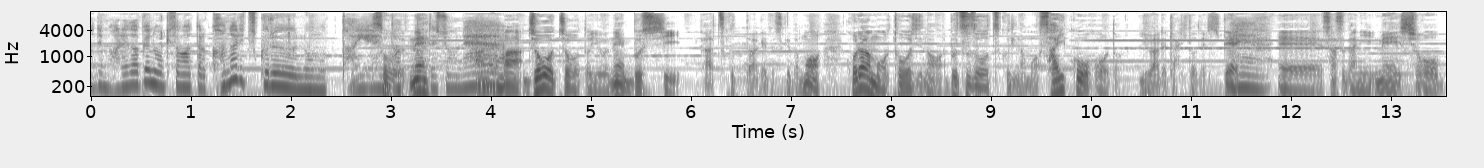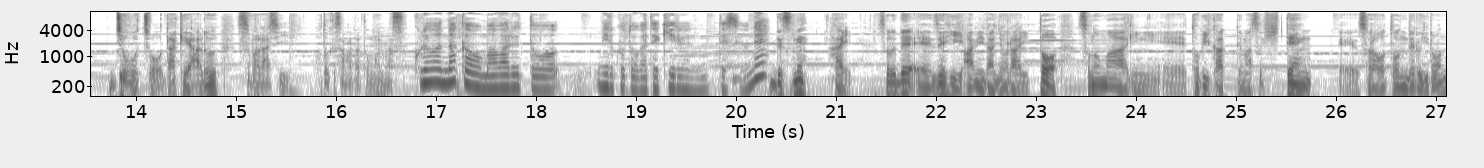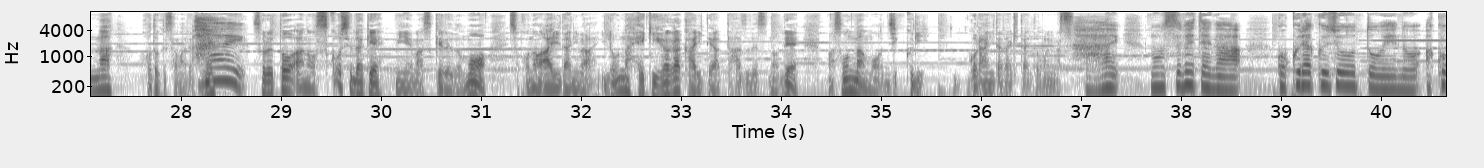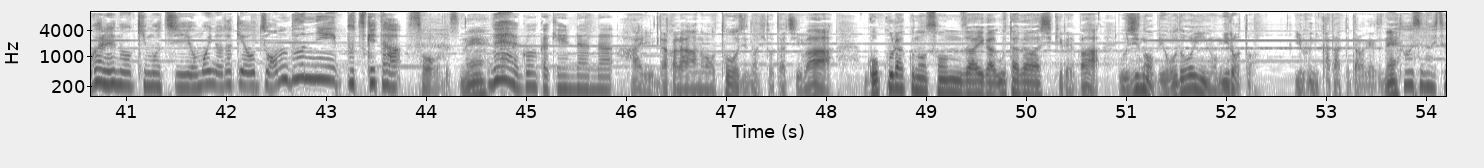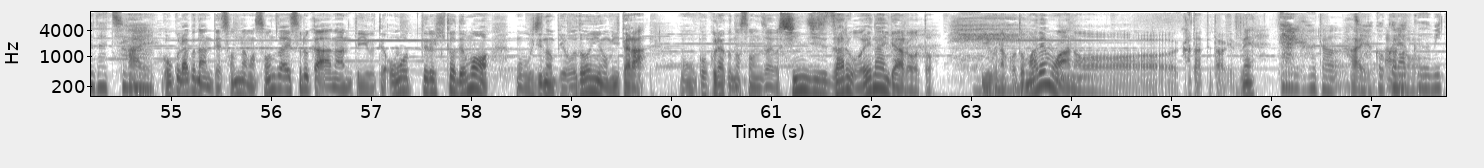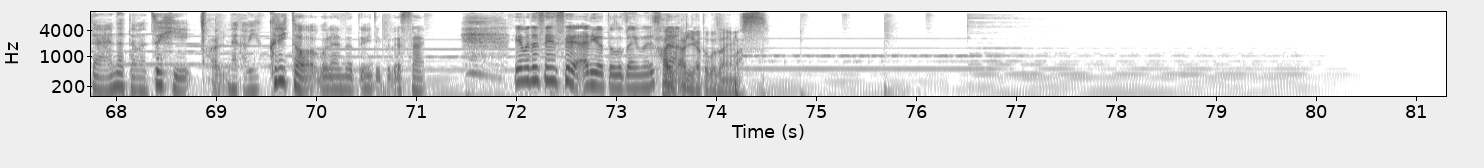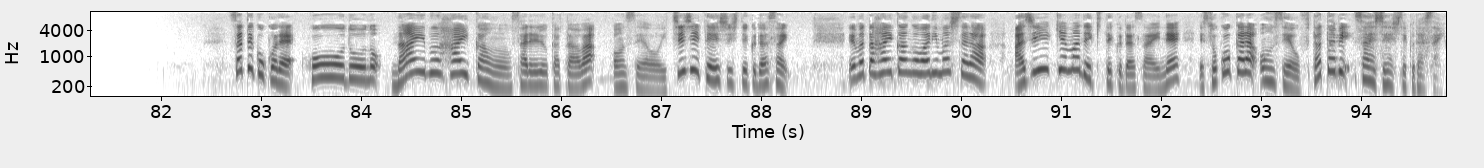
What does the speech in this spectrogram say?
でもあれだけの大きさがあったらかなり作るのも大変だったでしょうね。あのまあ上長というね仏師が作ったわけですけどもこれはもう当時の仏像作りのもう最高峰と言われた人でしてさすがに名称上長だけある素晴らしい仏様だと思います。これは中を回ると見ることができるんですよね。ですね。はい。それで、えーぜひ阿弥陀如来とその周りに、えー飛び交ってます飛天、えー空を飛んでるいろんな仏様ですね、はい。それとあの少しだけ見えますけれどもそこの間にはいろんな壁画が書いてあったはずですので、まあ、そんなんもじっくりご覧いただきたいと思いますはい。もうすべてが極楽浄土への憧れの気持ち、思いのだけを存分にぶつけた、そうですねね、豪華絢爛な。はい、だからあの当時の人たちは極楽の存在が疑わしければ宇治の平等院を見ろというふうに語ってたわけですね。当時の人たちが。はい、極楽なんてそんなもん存在するかなんて言うて思ってる人でももう宇治の平等院を見たらもう極楽の存在を信じざるを得ないであろうというふうなことまでも、あの語ってたわけですね。なるほど。はいじゃあ極楽みたいあなたはぜひ、はい、中ゆっくりとご覧になってみてください。山田先生、ありがとうございました。はい、ありがとうございます。さてここで報道の内部配管をされる方は音声を一時停止してください。えまた配管が終わりましたら味池まで来てくださいね。えそこから音声を再び再生してください。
